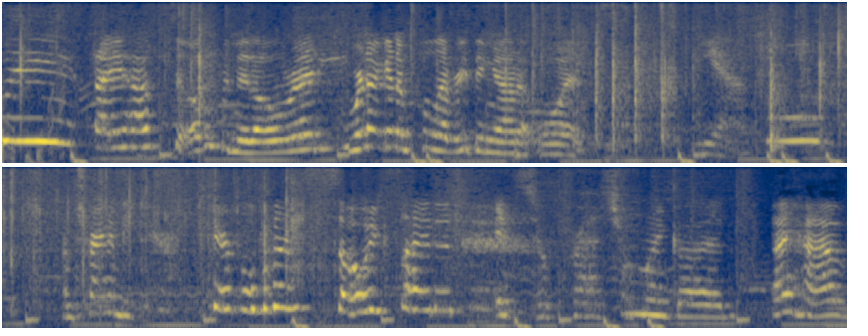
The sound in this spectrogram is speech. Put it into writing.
Wait. I have to open it already. We're not gonna pull everything out at once. yeah, I'm trying to be careful, but I'm so excited. it's so fresh. Oh my god. I have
